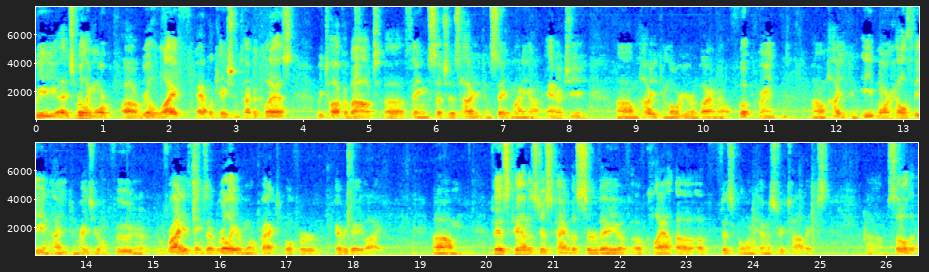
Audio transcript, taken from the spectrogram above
we uh, it's really more uh, real life application type of class. We talk about uh, things such as how you can save money on energy, um, how you can lower your environmental footprint, um, how you can eat more healthy, and how you can raise your own food, and a variety of things that really are more practical for everyday life. Um, Phys Chem is just kind of a survey of, of, class, uh, of physical and chemistry topics. Um, so th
